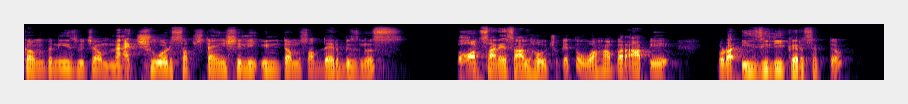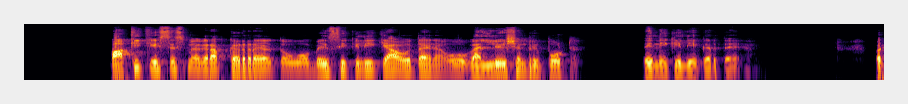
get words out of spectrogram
companies which are matured substantially in terms of their business बहुत सारे साल हो चुके तो वहाँ पर आप ये थोड़ा इजीली कर सकते हो। बाकी केसेस में अगर आप कर रहे हो तो वो बेसिकली क्या होता है ना, वो वैल्यूएशन रिपोर्ट देने के लिए करते हैं। बट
